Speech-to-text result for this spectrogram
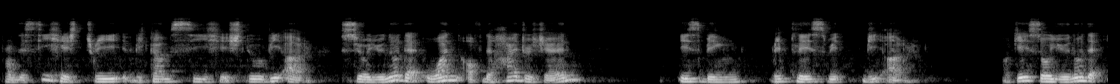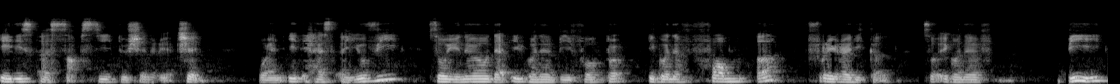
from the CH3 it becomes CH2Br. So you know that one of the hydrogen is being replaced with Br. Okay, so you know that it is a substitution reaction. When it has a UV, so you know that it's gonna be for it gonna form a free radical. So it's gonna be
